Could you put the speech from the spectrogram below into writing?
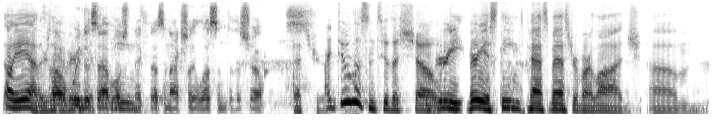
Oh yeah, yeah. There's like a very we established esteemed- Nick doesn't actually listen to the show. That's true. I do listen to the show. very very esteemed past master of our lodge um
